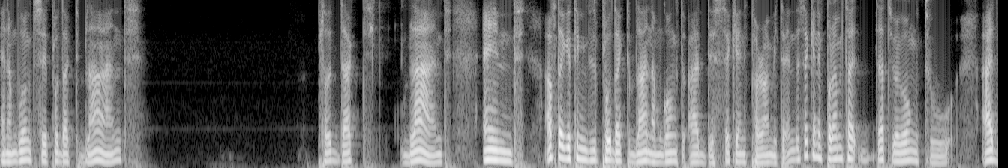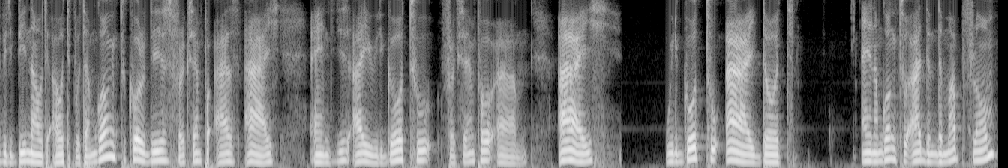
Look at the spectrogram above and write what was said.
and i'm going to say product brand product brand and after getting this product brand i'm going to add the second parameter. And the second parameter that we're going to add will be now the output. I'm going to call this for example as i and this i will go to for example um, i will go to i dot. And i'm going to add the, the map from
